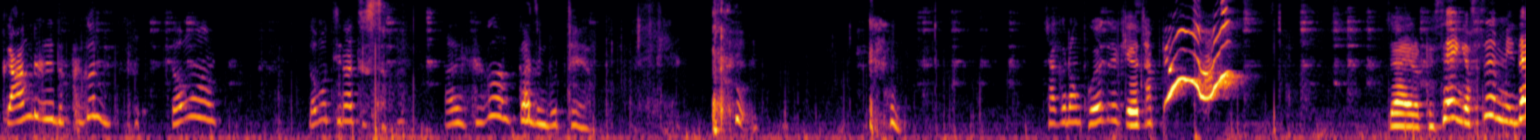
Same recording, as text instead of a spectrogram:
그 아무리 그래도 그건 너무 너무 지나쳤어. 아 그거까진 못해요. 자 그럼 보여드릴게요. 자 뿅! 자 이렇게 생겼습니다.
